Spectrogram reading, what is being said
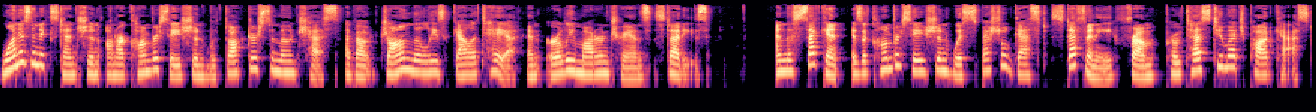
One is an extension on our conversation with Dr. Simone Chess about John Lyly's Galatea and early modern trans studies. And the second is a conversation with special guest Stephanie from Protest Too Much podcast,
